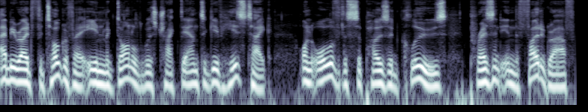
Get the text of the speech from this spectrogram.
Abbey Road photographer Ian MacDonald was tracked down to give his take on all of the supposed clues present in the photograph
